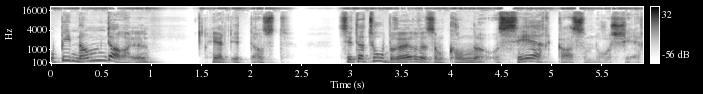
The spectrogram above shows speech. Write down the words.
Oppe i Namdalen, helt ytterst, sitter to brødre som konger og ser hva som nå skjer.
